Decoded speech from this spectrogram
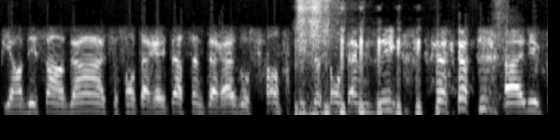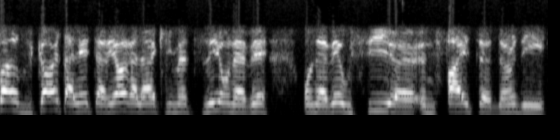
puis en descendant, ils se sont arrêtés à Sainte-Thérèse au centre, ils se sont amusés à aller faire du kart à l'intérieur, à l'air climatisé. On avait, on avait aussi une fête d'un des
